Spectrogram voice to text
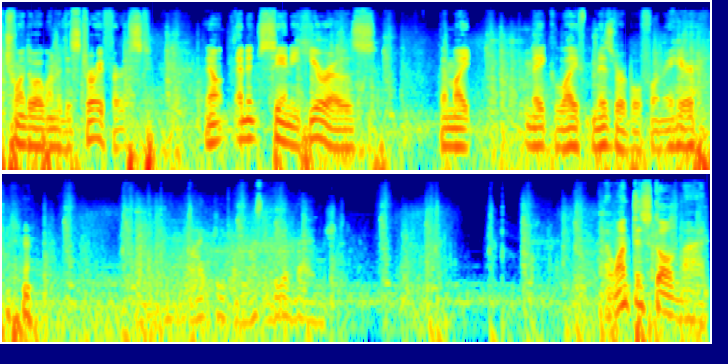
Which one do I want to destroy first? I don't. I didn't see any heroes that might make life miserable for me here. my people must be avenged. I want this gold mine.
